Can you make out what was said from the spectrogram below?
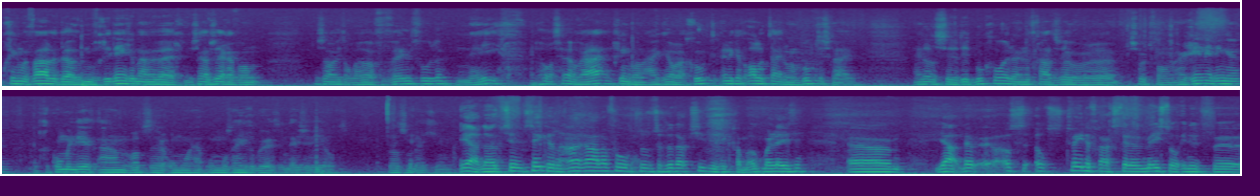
ging mijn vader dood, mijn vriendin ging naar me weg. Je zou zeggen van, zou je toch wel heel erg vervelend voelen? Nee, dat was heel raar. Het ging gewoon eigenlijk heel erg goed. En ik had alle tijd om een boek te schrijven. En dat is uh, dit boek geworden. En dat gaat dus over uh, een soort van herinneringen, gecombineerd aan wat er om, om ons heen gebeurt in deze wereld. Dat is een beetje... Ja, nou, zeker een aanrader volgens onze redactie, dus ik ga hem ook maar lezen. Uh, ja, nou, als, als tweede vraag stellen we meestal in het, uh,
